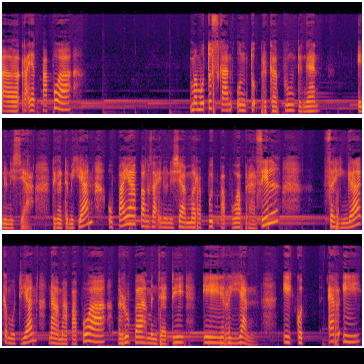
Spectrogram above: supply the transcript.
uh, rakyat Papua memutuskan untuk bergabung dengan Indonesia. Dengan demikian, upaya bangsa Indonesia merebut Papua berhasil sehingga kemudian nama Papua berubah menjadi Irian ikut RI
